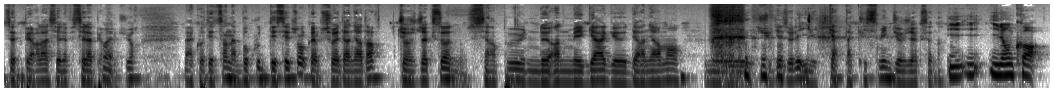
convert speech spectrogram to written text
Cette paire-là, c'est la, la paire Ouais. future. Mais à côté de ça, on a beaucoup de déceptions quand même sur les dernières drafts. Josh Jackson, c'est un peu une de- un de mes gags euh, dernièrement. Mais je suis désolé, il est cataclysmique, Josh Jackson. il, il- il est encore.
